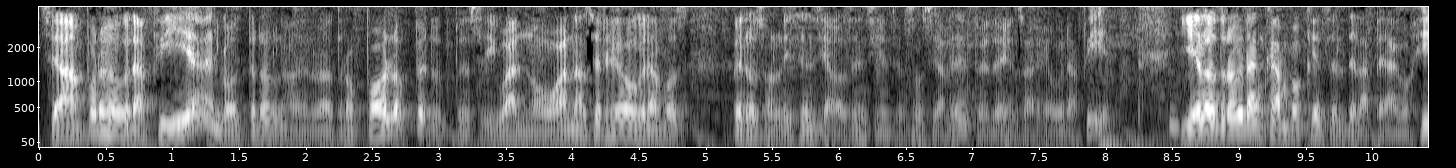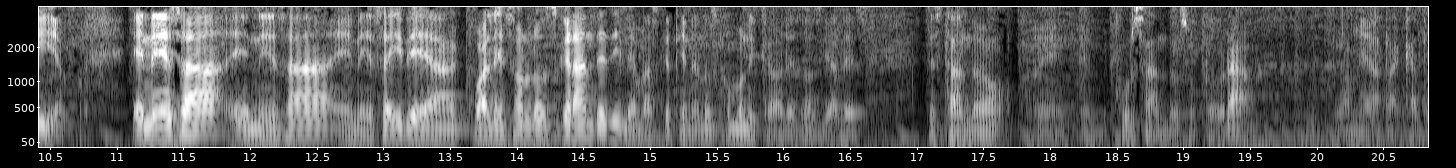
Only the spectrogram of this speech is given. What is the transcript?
Se van por geografía, el otro, el otro polo, pero pues igual no van a ser geógrafos, pero son licenciados en ciencias sociales, entonces deben saber geografía. Y el otro gran campo que es el de la pedagogía. En esa, en esa, en esa idea, ¿cuáles son los grandes dilemas que tienen los comunicadores sociales estando eh, cursando su programa? Dígame, arranca tú.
